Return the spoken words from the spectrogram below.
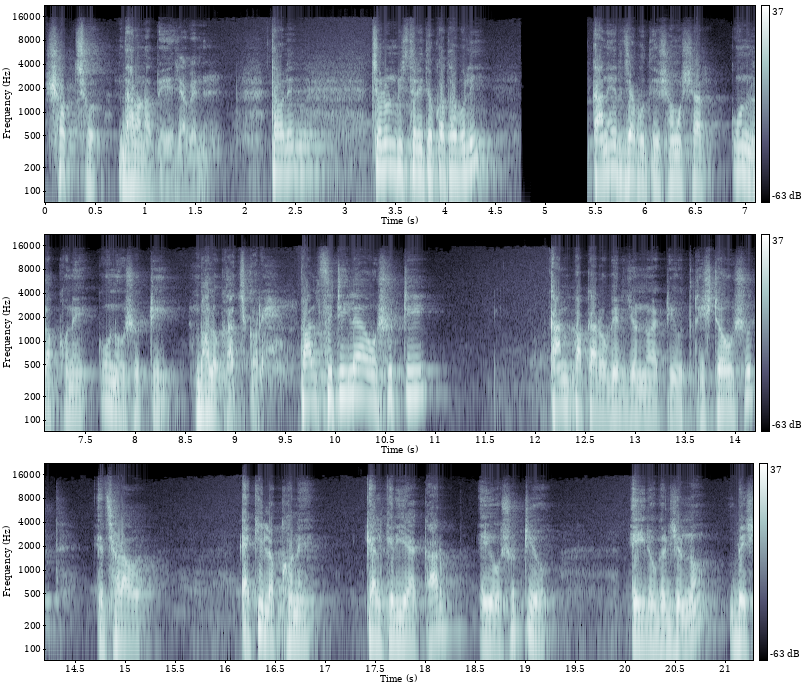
স্বচ্ছ ধারণা পেয়ে যাবেন। তাহলে চলুন বিস্তারিত কথা বলি। কানের যাবতীয় সমস্যার কোন লক্ষণে কোন ওষুধটি ভালো কাজ করে? পালসিটিলা ওষুধটি কান পাকা রোগের জন্য একটি উৎকৃষ্ট ওষুধ। এছাড়াও একই লক্ষণে ক্যালকেরিয়া কার্ব এই ওষুধটিও এই রোগের জন্য বেশ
